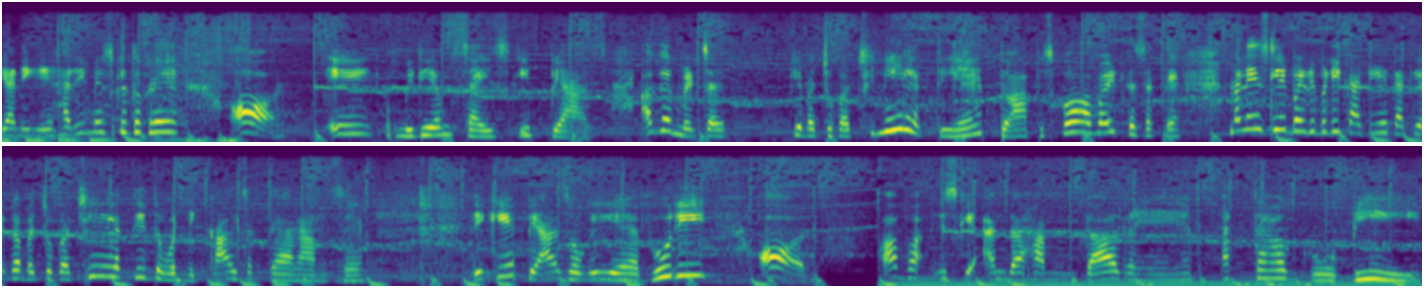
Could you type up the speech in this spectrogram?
यानी कि हरी मिर्च के टुकड़े और एक मीडियम साइज़ की प्याज। अगर मिर्च के बच्चों को अच्छी नहीं लगती है तो आप इसको अवॉइड कर सकते हैं। मैंने इसलिए बड़ी बड़ी काटी है ताकि अगर बच्चों को अच्छी नहीं लगती तो वो निकाल सकते हैं आराम से। देखिए, प्याज हो गई है भूरी और अब इसके अंदर हम डाल रहे हैं पत्ता गोभी।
